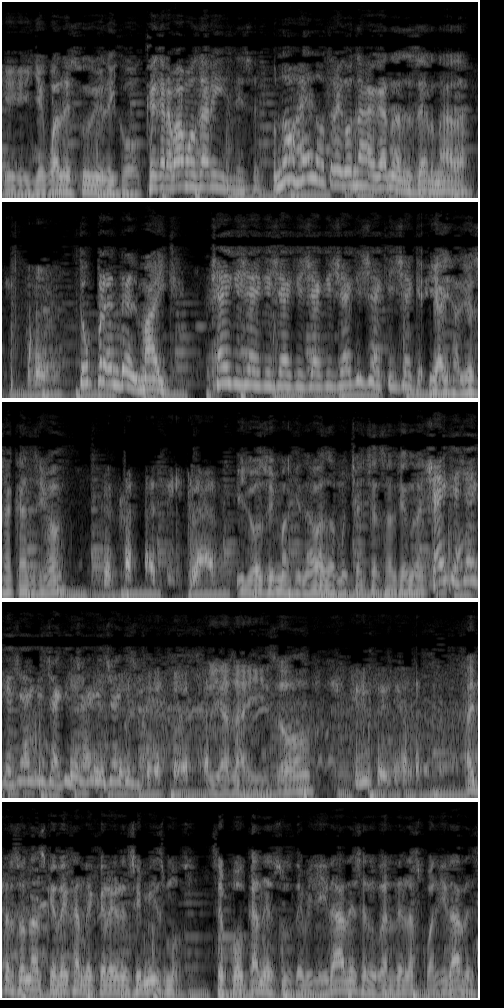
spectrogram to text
que llegó al estudio y le dijo, ¿qué grabamos, Dari? Dice, no, eh, no traigo nada ganas de hacer nada. Tú prende el mic. Shake, shake, shake, shake, shake, shake, shake. Y ahí salió esa canción. sí, claro. Y luego se imaginaba a las muchachas haciendo de shake, shake, shake, shake, shake, shake. Ya la hizo. Sí, señor. Hay personas que dejan de creer en sí mismos, se enfocan en sus debilidades en lugar de las cualidades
